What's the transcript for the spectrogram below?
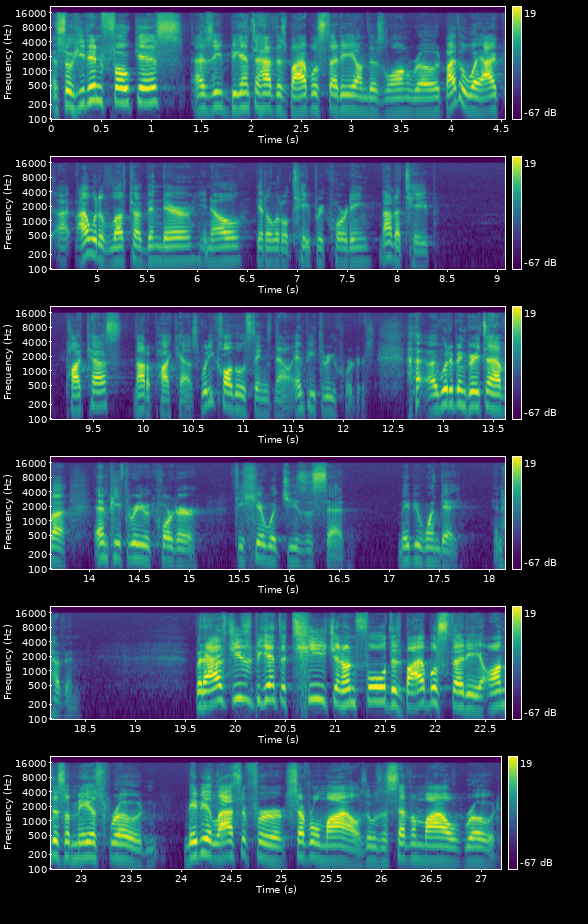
And so he didn't focus as he began to have this Bible study on this long road. By the way, I, I would have loved to have been there, you know, get a little tape recording. Not a tape. Podcast? Not a podcast. What do you call those things now? MP3 recorders. it would have been great to have a MP3 recorder to hear what Jesus said. Maybe one day in heaven. But as Jesus began to teach and unfold this Bible study on this Emmaus road, Maybe it lasted for several miles. It was a seven mile road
